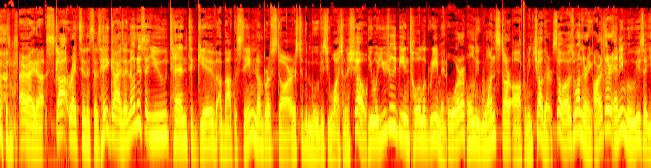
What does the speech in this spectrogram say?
All right. Uh, Scott writes in and says, Hey guys, I noticed that you tend to give about the same number of stars to the movies you watch on the show. You will usually be in total agreement or only one star off from each other. So I was wondering, are there any movies that you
